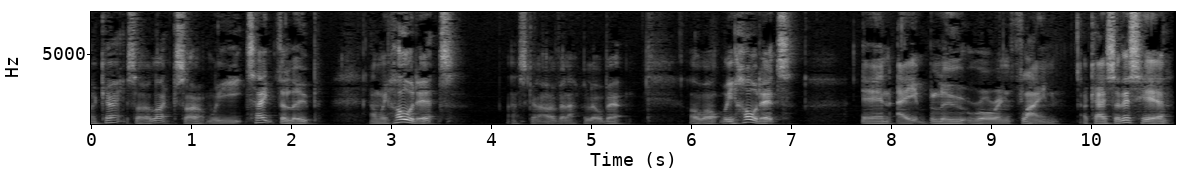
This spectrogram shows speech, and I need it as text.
okay, so like so, we take the loop and we hold it, that's going to overlap a little bit, oh well, we hold it in a blue roaring flame. Okay, so this here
